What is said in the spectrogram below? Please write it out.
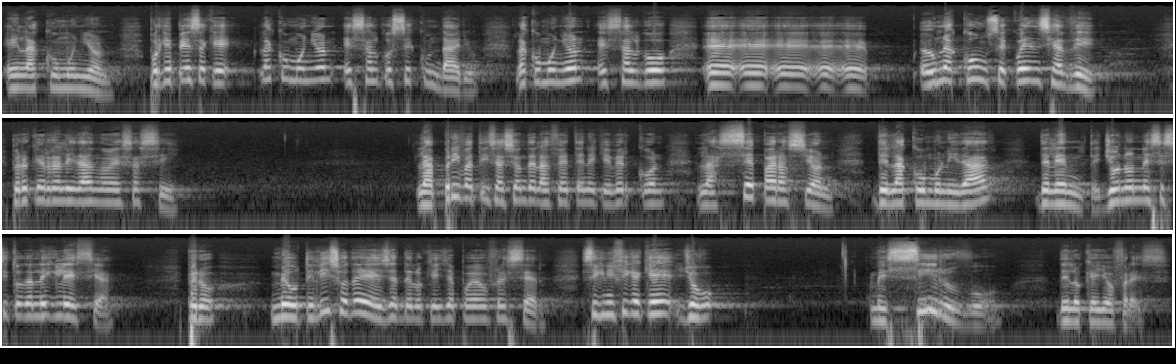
en la comunión. Porque piensa que la comunión es algo secundario. La comunión es algo, eh, eh, eh, una consecuencia de, pero que en realidad no es así. La privatización de la fe tiene que ver con la separación de la comunidad del ente. Yo no necesito de la iglesia, pero me utilizo de ella, de lo que ella puede ofrecer. Significa que yo me sirvo de lo que ella ofrece.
